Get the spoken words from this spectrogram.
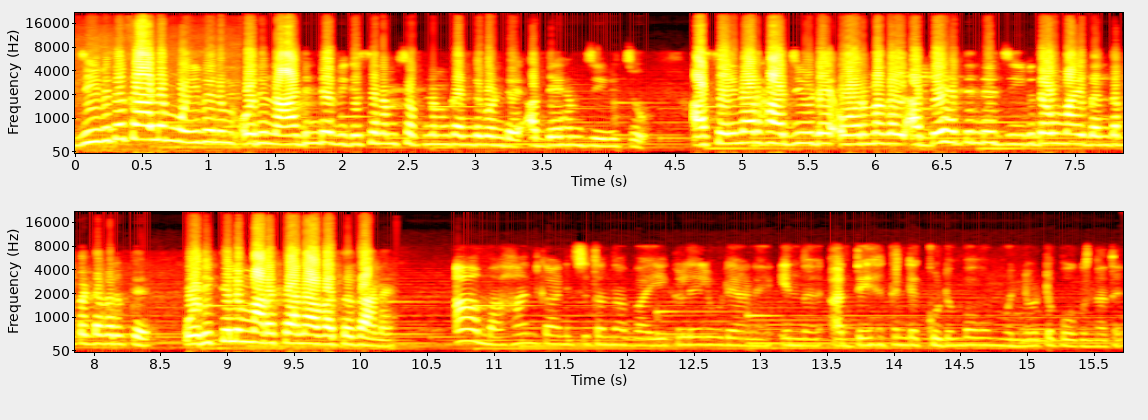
ജീവിതകാലം മുഴുവനും ഒരു നാടിന്റെ വികസനം സ്വപ്നം കണ്ടുകൊണ്ട് അദ്ദേഹം ജീവിച്ചു. അസൈനാർ ഹാജിയുടെ ഓർമ്മകൾ അദ്ദേഹത്തിന്റെ ജീവിതവുമായി ബന്ധപ്പെട്ടവർക്ക് ഒരിക്കലും മറക്കാനാവാത്തതാണ്. ആ മഹാൻ കാണിച്ചു തന്ന വഴികളിലൂടെയാണ് ഇന്ന് അദ്ദേഹത്തിന്റെ കുടുംബവും മുന്നോട്ട് പോകുന്നത്.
